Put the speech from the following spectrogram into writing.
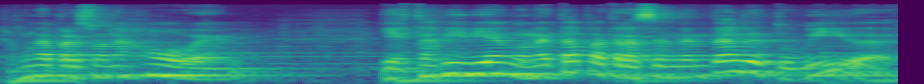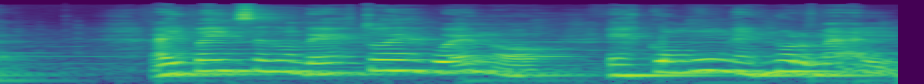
eres una persona joven y estás viviendo una etapa trascendental de tu vida. Hay países donde esto es bueno, es común, es normal.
